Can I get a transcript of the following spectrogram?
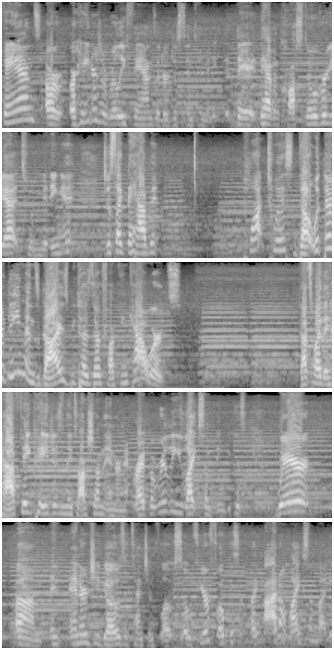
fans are or haters are really fans that are just intimidated. They, they haven't crossed over yet to admitting it just like they haven't plot twist dealt with their demons guys because they're fucking cowards that's why they have fake pages and they talk shit on the internet, right? But really, you like something because where um, an energy goes, attention flows. So if you're focused, like I don't like somebody,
